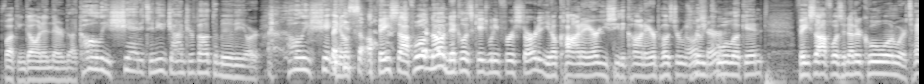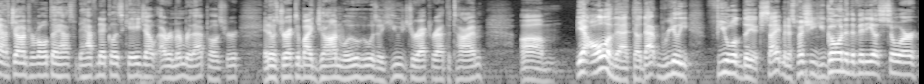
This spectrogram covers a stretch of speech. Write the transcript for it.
fucking going in there and be like, holy shit, it's a new John Travolta movie, or holy shit, you know, Face Off. face off. Well, no, Nicolas Cage when he first started, you know, Con Air. You see the Con Air poster it was Oh, really sure. cool looking. Face Off was another cool one where it's half John Travolta, half, half Nicolas Cage. I, I remember that poster, and it was directed by John Woo, who was a huge director at the time. Um, yeah, all of that though, that really fueled the excitement. Especially you go into the video store,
